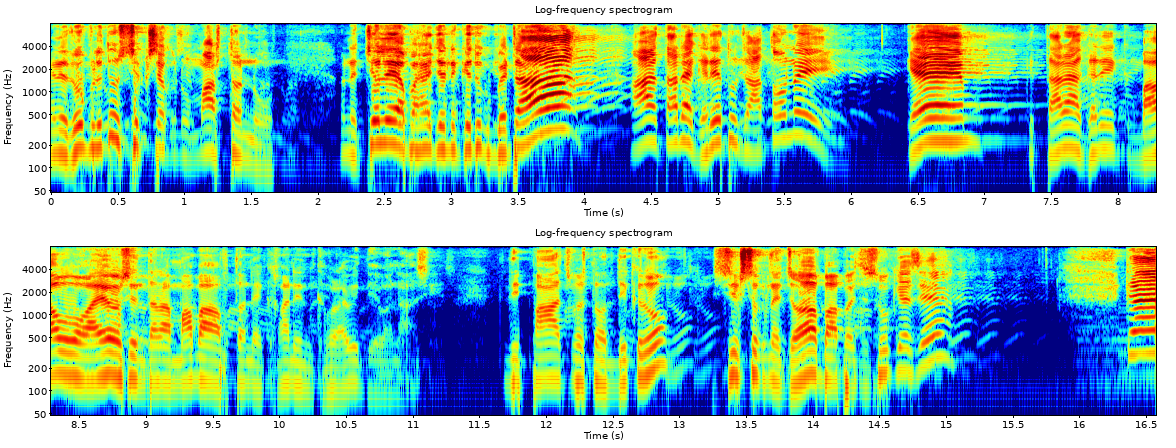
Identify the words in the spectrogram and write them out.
એને રૂપ લીધું શિક્ષકનું માસ્ટરનું અને ચેલ્યા પાસે જેને કીધું કે, બેટા, આ તારા ઘરે તું જાતો નહીં. કેમ? કે તારા ઘરે એક બાવો આવ્યો છે ને તારા મા બાપ તને ખાણીને ખવડાવી દેવાના છે. તેથી પાંચ વર્ષનો દીકરો શિક્ષકને જવાબ આપે છે. શું કહે છે? કે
